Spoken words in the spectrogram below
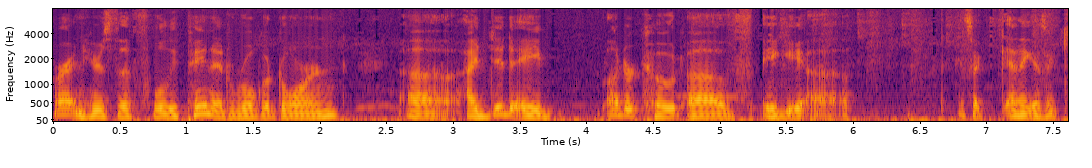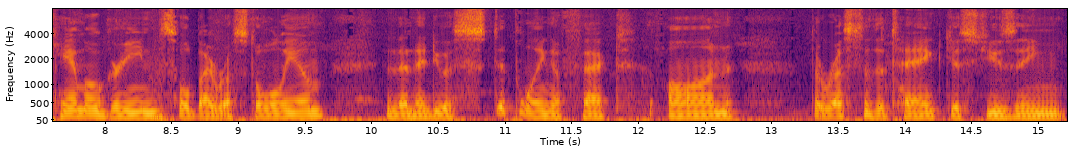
Alright, and here's the fully painted Rogal Dorn. Uh, I did a undercoat of a, uh, it's a, I think it's a camo green sold by Rust-Oleum, and then I do a stippling effect on the rest of the tank just using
